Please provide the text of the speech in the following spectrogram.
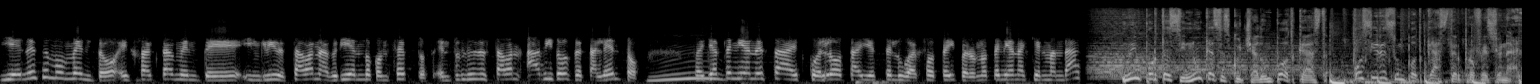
Y en ese momento, exactamente, Ingrid, estaban abriendo conceptos. Entonces estaban ávidos de talento. O sea, ya tenían esta escuelota y este lugarzote, y- pero no tenían a quién mandar. No importa si nunca has escuchado un podcast o si eres un podcaster profesional.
